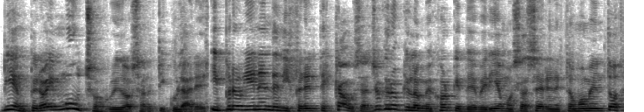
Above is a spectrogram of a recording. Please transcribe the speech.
Bien, pero hay muchos ruidos articulares y provienen de diferentes causas. Yo creo que lo mejor que deberíamos hacer en este momento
